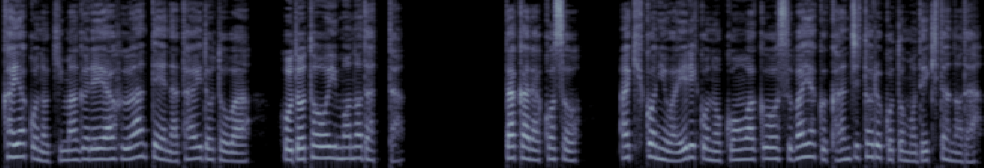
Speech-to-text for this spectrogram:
かや子の気まぐれや不安定な態度とは程遠いものだった。だからこそ、アキコにはエリコの困惑を素早く感じ取ることもできたのだ。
